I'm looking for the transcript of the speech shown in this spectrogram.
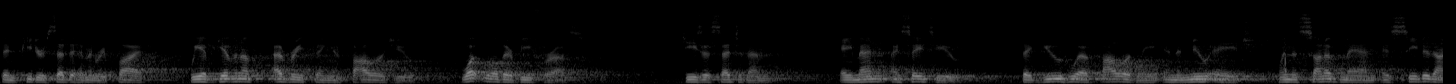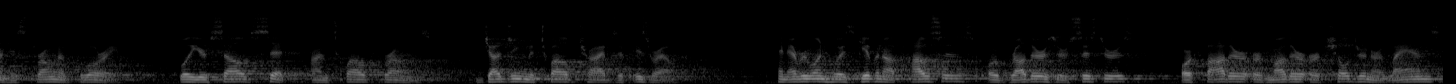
Then Peter said to him in reply, We have given up everything and followed you. What will there be for us? Jesus said to them, Amen, I say to you, that you who have followed me in the new age, when the Son of Man is seated on his throne of glory, will yourselves sit on twelve thrones, judging the twelve tribes of Israel. And everyone who has given up houses, or brothers, or sisters, or father, or mother, or children, or lands,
